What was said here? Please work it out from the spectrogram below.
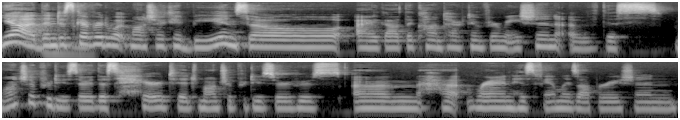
yeah, then discovered what matcha could be. And so I got the contact information of this matcha producer, this heritage matcha producer who's um, ha- ran his family's operation.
